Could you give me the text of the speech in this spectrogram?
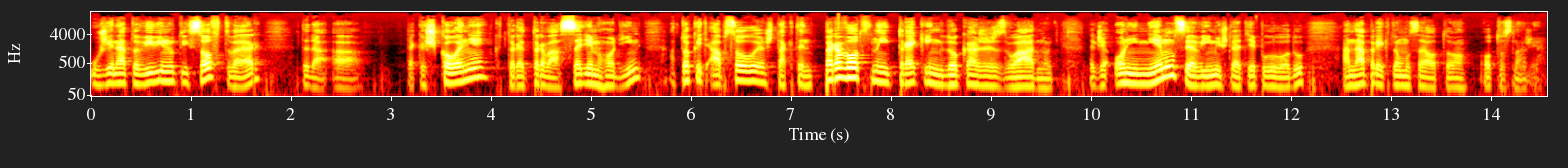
Už je na to vyvinutý software, teda také školenie, ktoré trvá 7 hodín a to keď absolvuješ, tak ten prvotný tracking dokážeš zvládnuť. Takže oni nemusia vymýšľať teplú vodu a napriek tomu sa o to, o to snažia.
